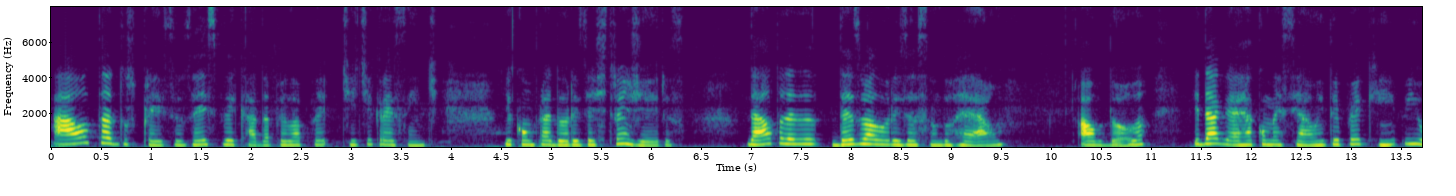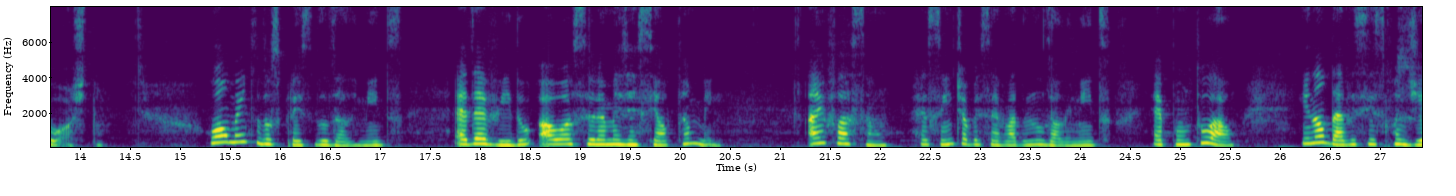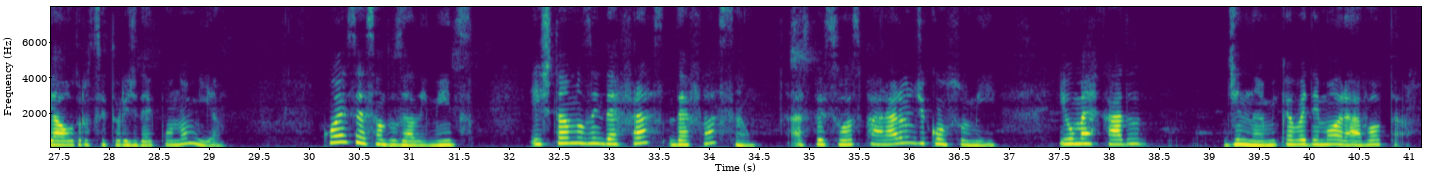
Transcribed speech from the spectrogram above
A alta dos preços é explicada pelo apetite crescente de compradores estrangeiros, da alta desvalorização do real ao dólar e da guerra comercial entre Pequim e Washington. O aumento dos preços dos alimentos é devido ao auxílio emergencial também. A inflação recente observada nos alimentos é pontual e não deve se expandir a outros setores da economia. Com exceção dos alimentos, estamos em deflação. As pessoas pararam de consumir e o mercado dinâmica vai demorar a voltar.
